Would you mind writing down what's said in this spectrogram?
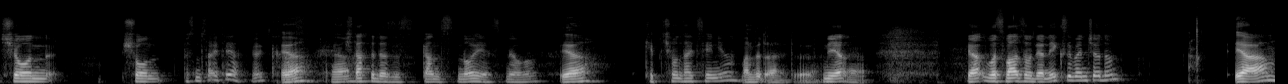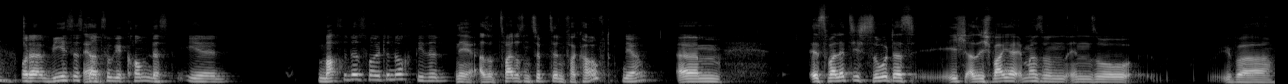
Schon, schon ein bisschen Zeit her. Ja, krass. Ja, Ich dachte, dass es ganz neu ist. Ne, aber ja. Gibt es schon seit zehn Jahren? Man wird alt. ja. Ja, was war so der nächste Venture dann? Ja. Oder wie ist es ja. dazu gekommen, dass ihr. Machst du das heute noch? Diese nee, also 2017 verkauft. Ja. Ähm, es war letztlich so, dass ich, also ich war ja immer so in, in so über,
